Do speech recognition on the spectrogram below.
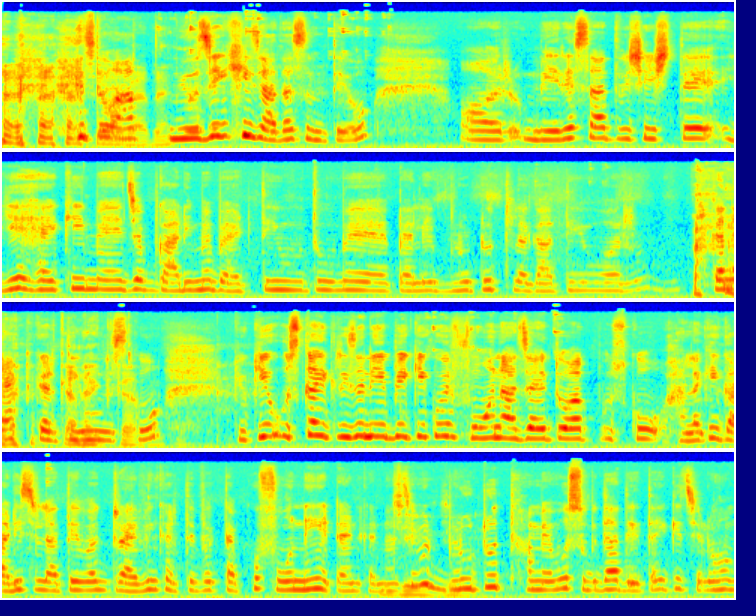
तो आप म्यूज़िक ही। ज़्यादा सुनते हो। और मेरे साथ विशेषता ये है कि मैं जब गाड़ी में बैठती हूँ तो मैं पहले ब्लूटूथ लगाती हूँ और कनेक्ट करती हूँ उसको। क्योंकि उसका एक रीज़न ये भी है कि कोई फ़ोन आ जाए तो आप उसको हालाँकि गाड़ी चलाते वक्त ड्राइविंग करते वक्त आपको फ़ोन नहीं अटेंड करना चाहिए बट ब्लूटूथ हमें वो सुविधा देता है कि चलो हम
